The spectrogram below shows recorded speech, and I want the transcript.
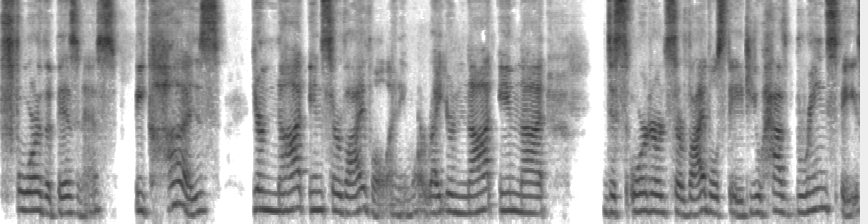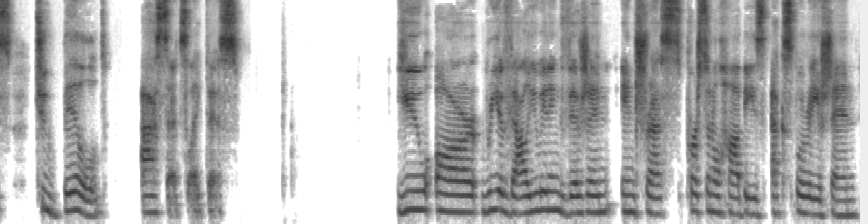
for the business because you're not in survival anymore, right? You're not in that disordered survival stage. You have brain space to build assets like this. You are reevaluating vision, interests, personal hobbies, exploration.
